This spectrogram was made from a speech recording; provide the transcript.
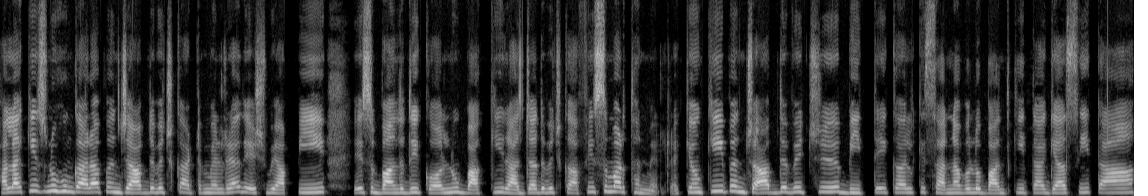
ਹਾਲਾਂਕਿ ਇਸ ਨੂੰ ਹੁੰਗਾਰਾ ਪੰਜਾਬ ਦੇ ਵਿੱਚ ਘੱਟ ਮਿਲ ਰਿਹਾ, ਦੇਸ਼ ਵਿਆਪੀ ਇਸ ਬੰਦ ਦੀ ਕਾਲ ਨੂੰ ਬਾਕੀ ਰਾਜਾਂ ਦੇ ਵਿੱਚ ਕਾਫੀ ਸਮਰਥਨ ਮਿਲ ਰਿਹਾ, ਕਿਉਂਕਿ ਪੰਜਾਬ ਦੇ ਵਿੱਚ ਬੀਤੇ ਕੱਲ ਕਿਸਾਨਾਂ ਵੱਲੋਂ ਬੰਦ ਕੀਤਾ ਗਿਆ ਸੀ, ਤਾਂ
